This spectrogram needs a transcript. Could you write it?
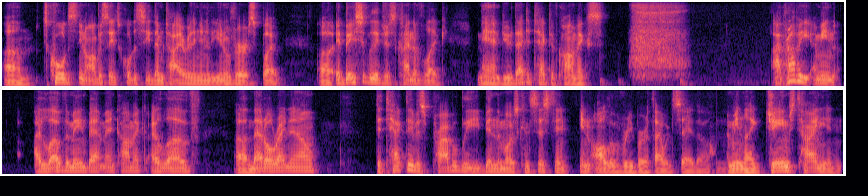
um, it's cool. To, you know, obviously it's cool to see them tie everything into the universe, but uh, it basically just kind of like, man, dude, that Detective Comics. I probably, I mean, I love the main Batman comic. I love uh, Metal right now. Detective has probably been the most consistent in all of Rebirth, I would say, though. I mean, like James Tynion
